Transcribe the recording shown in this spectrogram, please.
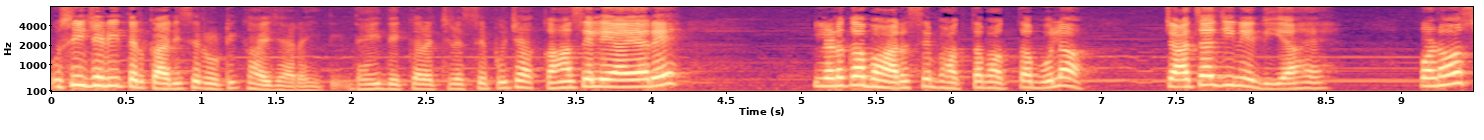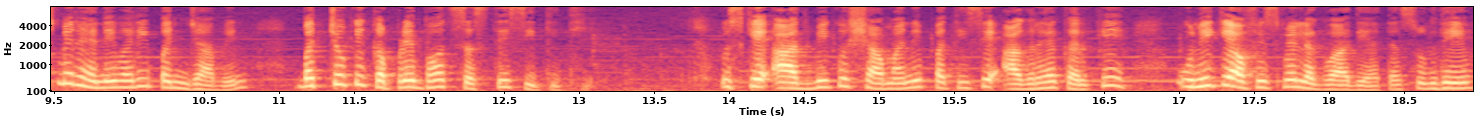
उसी जड़ी तरकारी से रोटी खाई जा रही थी। दही देखकर अचरज से पूछा, कहाँ से ले आया रे? लड़का बाहर से भागता भागता बोला, चाचा जी ने दिया है। पड़ोस में रहने वाली पंजाबिन बच्चों के कपड़े बहुत सस्ते सीती थी। उसके आदमी को श्यामा ने पति से आग्रह करके उन्हीं के ऑफ़िस में लगवा दिया था। सुखदेव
